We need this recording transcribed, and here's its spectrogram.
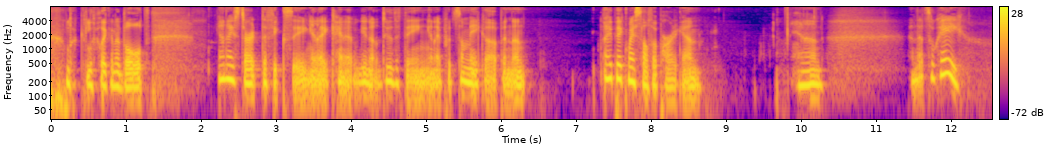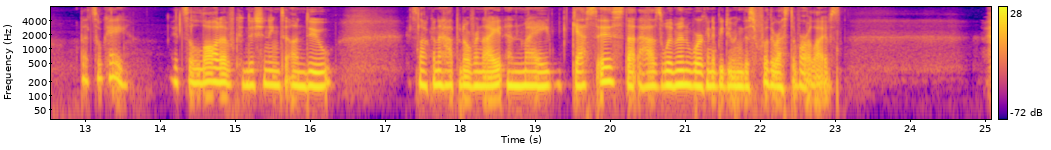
look look like an adult and I start the fixing and I kind of, you know, do the thing and I put some makeup and then I pick myself apart again. And and that's okay. That's okay. It's a lot of conditioning to undo. It's not going to happen overnight. And my guess is that as women, we're going to be doing this for the rest of our lives.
